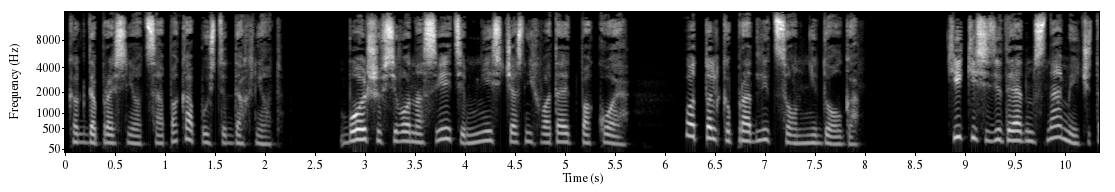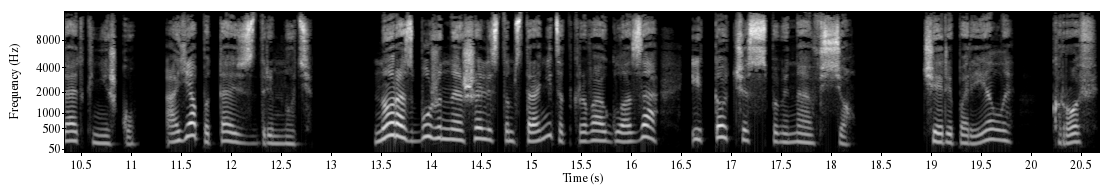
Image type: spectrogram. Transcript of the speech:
когда проснется, а пока пусть отдохнет. Больше всего на свете мне сейчас не хватает покоя. Вот только продлится он недолго. Кики сидит рядом с нами и читает книжку, а я пытаюсь вздремнуть. Но, разбуженная шелестом страниц, открываю глаза и тотчас вспоминаю все: Череп Ариэллы, кровь,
